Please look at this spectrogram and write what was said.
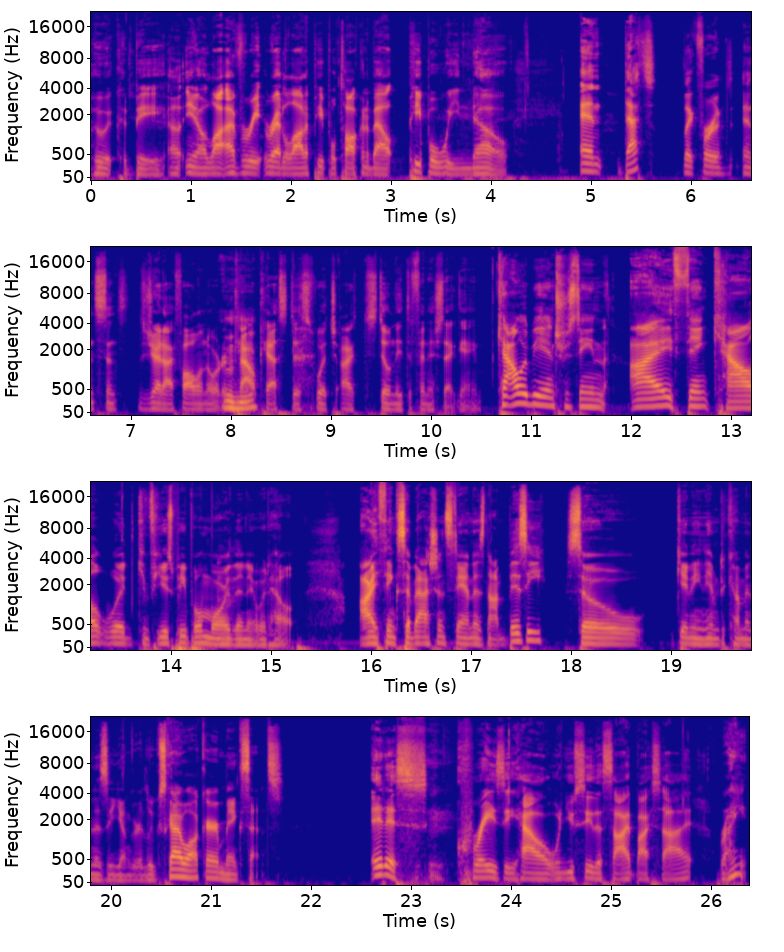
who it could be, uh, you know, a lot, I've re- read a lot of people talking about people we know, and that's like for instance, Jedi Fallen Order, Mhm. Cal Kestis, which I still need to finish that game. Cal would be interesting. I think Cal would confuse people more than it would help. I think Sebastian Stan is not busy, so getting him to come in as a younger Luke Skywalker makes sense, It is crazy how when you see the side by side right?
